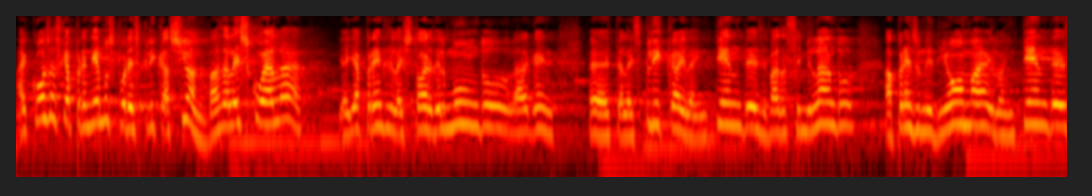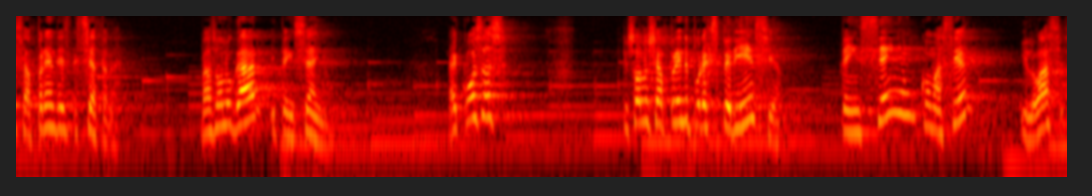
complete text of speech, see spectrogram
Há coisas que aprendemos por explicação. Vas à escola e aí aprendes a história do mundo, alguém eh, te la explica e la entendes, vas assimilando, aprendes um idioma e lo entendes, aprendes, etc. Vas a um lugar e te ensinam. Há coisas que só se aprende por experiência. Te ensinam como fazer e lo haces.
